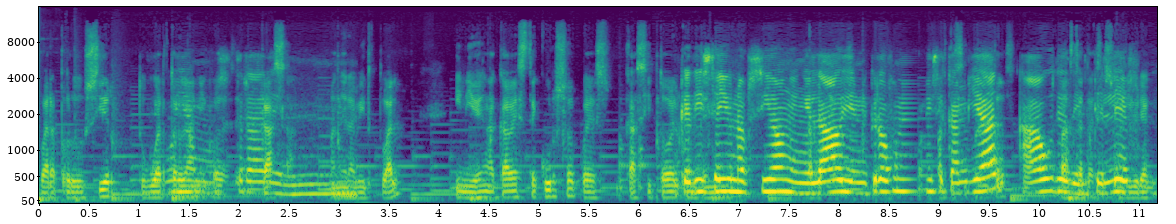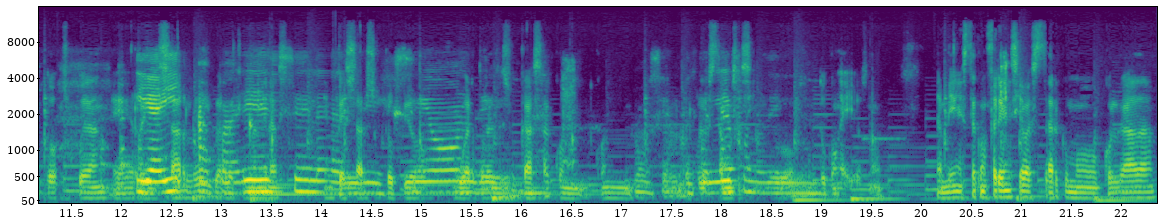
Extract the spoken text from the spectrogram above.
para producir tu huerto orgánico desde casa, de manera virtual y ni bien acabe este curso, pues casi todo el que dice hay una opción en el audio, el micrófono, dice cambiar audio del teléfono. todos puedan eh, y ahí aparece la empezar su propio huerto desde su casa con, con el teléfono junto con ellos, ¿no? También esta conferencia va a estar como colgada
